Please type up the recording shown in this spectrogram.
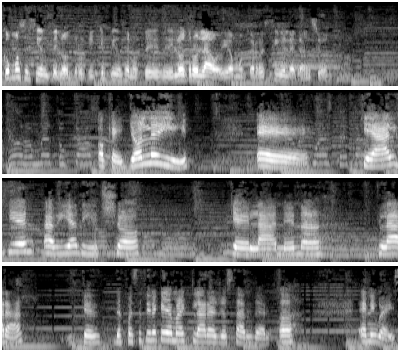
cómo se siente el otro? ¿Qué, ¿Qué piensan ustedes del otro lado, digamos, que recibe la canción? Ok, yo leí eh, que alguien había dicho que la nena Clara, que después se tiene que llamar Clara Josander. Ugh. Anyways,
